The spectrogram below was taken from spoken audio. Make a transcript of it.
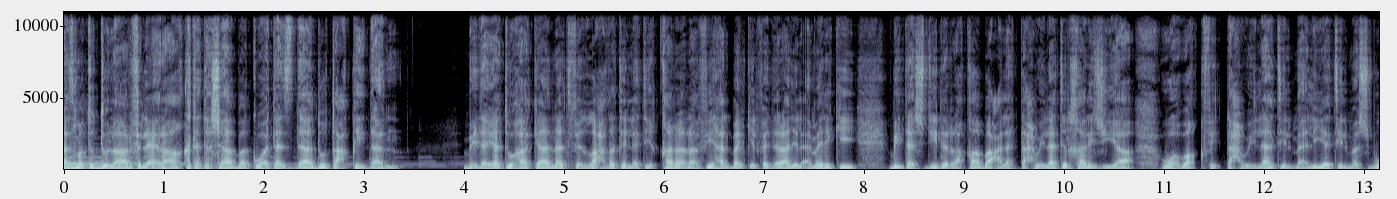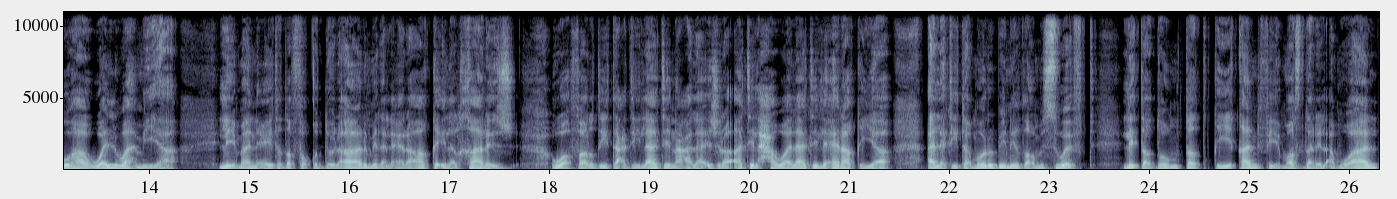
أزمة الدولار في العراق تتشابك وتزداد تعقيدا. بدايتها كانت في اللحظة التي قرر فيها البنك الفيدرالي الأمريكي بتشديد الرقابة على التحويلات الخارجية ووقف التحويلات المالية المشبوهة والوهمية. لمنع تدفق الدولار من العراق إلى الخارج وفرض تعديلات على إجراءات الحوالات العراقية التي تمر بنظام سويفت لتضم تدقيقا في مصدر الأموال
